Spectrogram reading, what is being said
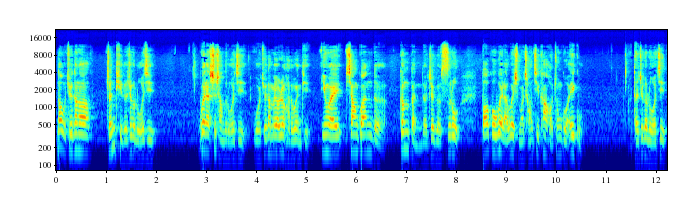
那我觉得呢，整体的这个逻辑，未来市场的逻辑，我觉得没有任何的问题，因为相关的。根本的这个思路，包括未来为什么长期看好中国 A 股的这个逻辑，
